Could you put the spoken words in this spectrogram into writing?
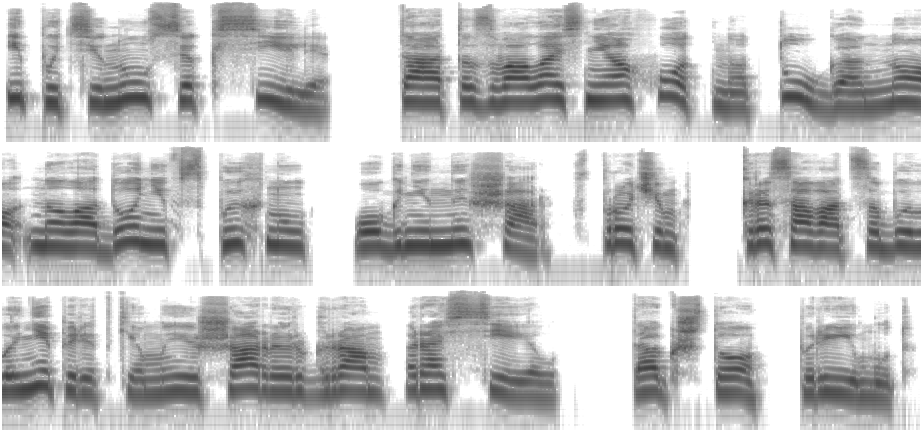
И потянулся к силе. Та отозвалась неохотно, туго, но на ладони вспыхнул огненный шар. Впрочем, красоваться было не перед кем, и шар Ирграм рассеял. Так что примут.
